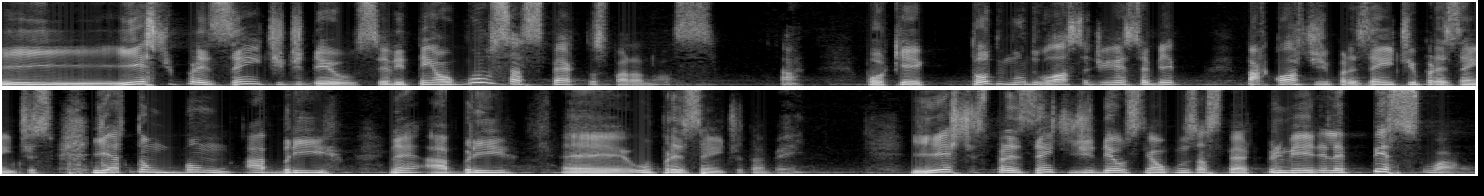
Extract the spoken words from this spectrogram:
E, e este presente de Deus, ele tem alguns aspectos para nós, tá? Porque todo mundo gosta de receber pacotes de presente e presentes, e é tão bom abrir né, abrir é, o presente também. E estes presentes de Deus têm alguns aspectos. Primeiro, ele é pessoal.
